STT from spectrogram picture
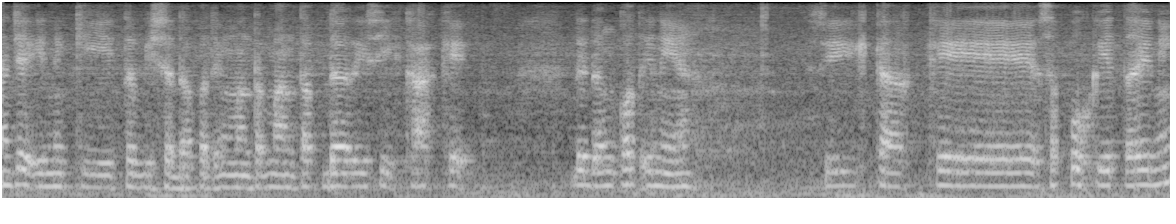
aja ini kita bisa dapat yang mantap-mantap dari si kakek dedengkot ini ya. Si kakek sepuh kita ini.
